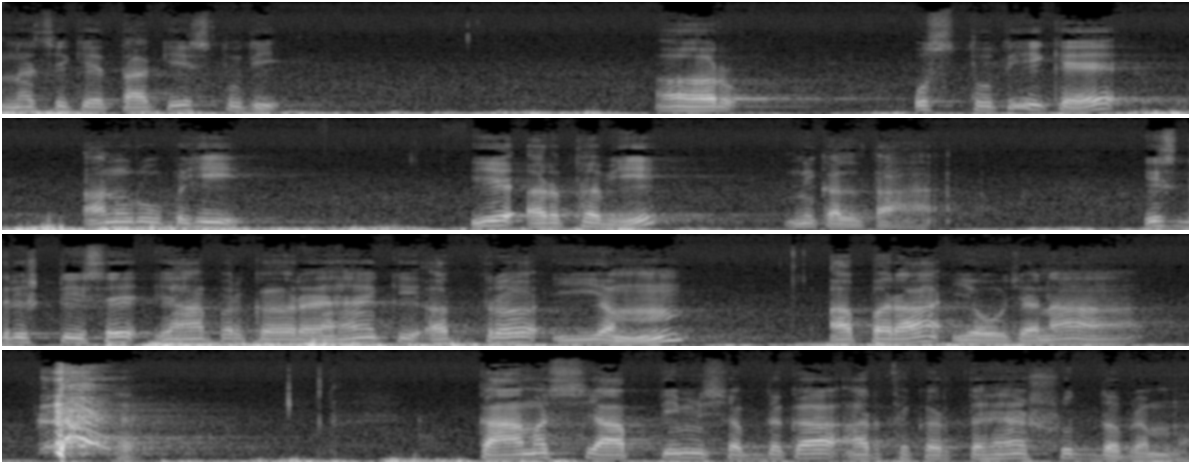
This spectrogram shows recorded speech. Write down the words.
नचिकेता की स्तुति। और उस स्तुति के अनुरूप ही ये अर्थ भी निकलता है। इस दृष्टि से यहाँ पर कह रहे हैं कि अत्र यम अपरा योजना। कामस्याप्तिम शब्द का अर्थ करते हैं शुद्ध ब्रह्म।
